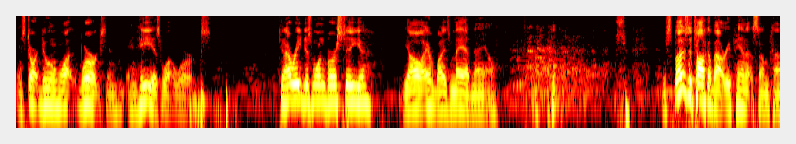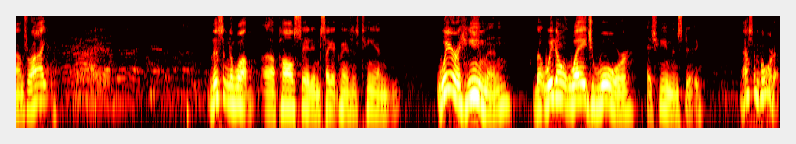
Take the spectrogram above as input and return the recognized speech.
and start doing what works, and, and He is what works. Can I read this one verse to you? Y'all, everybody's mad now. You're supposed to talk about repentance sometimes, right? Listen to what uh, Paul said in 2 Corinthians 10. We are human, but we don't wage war as humans do. That's important.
